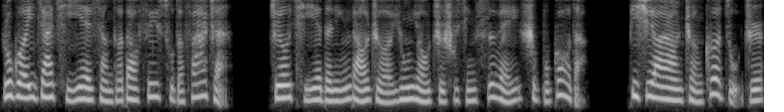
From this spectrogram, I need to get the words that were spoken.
如果一家企业想得到飞速的发展，只有企业的领导者拥有指数型思维是不够的。必须要让整个组织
